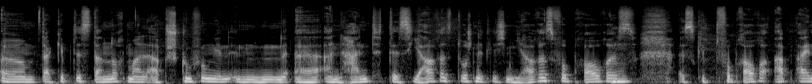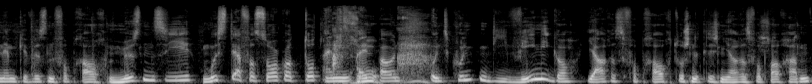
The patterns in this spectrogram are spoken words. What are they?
Ähm, da gibt es dann nochmal Abstufungen in, äh, anhand des Jahres, durchschnittlichen Jahresverbrauches. Mhm. Es gibt Verbraucher ab einem gewissen Verbrauch müssen sie, muss der Versorger dort einen so. einbauen. Ah. Und Kunden, die weniger Jahresverbrauch, durchschnittlichen Jahresverbrauch haben,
